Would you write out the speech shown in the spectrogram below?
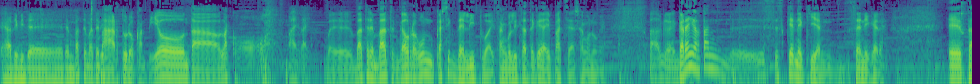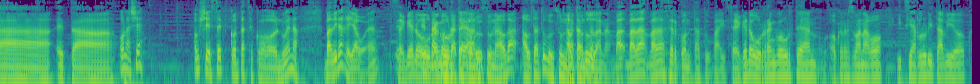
E, adibideren bat ematerik? Ba, Arturo Campion, eta olako, bai, bai, e, bateren bat gaur egun kasik delitua izango litzateke aipatzea esango nuke. Ba, garai hartan eh, ez ezkenekien zenik ere. Eta, eta, hola xe, hause zet kontatzeko nuena. Badira gehiago, eh? Ze gero urrengo urtean... duzuna, hau da, hautatu duzuna. Hautatu dana. Ba- Bada, bada zer kontatu, bai. Ze gero urrengo urtean, okerrez banago, itziar luri eta biok,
